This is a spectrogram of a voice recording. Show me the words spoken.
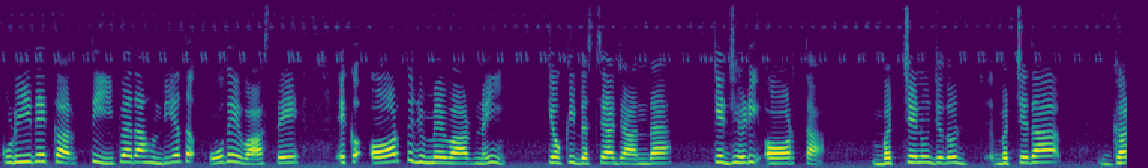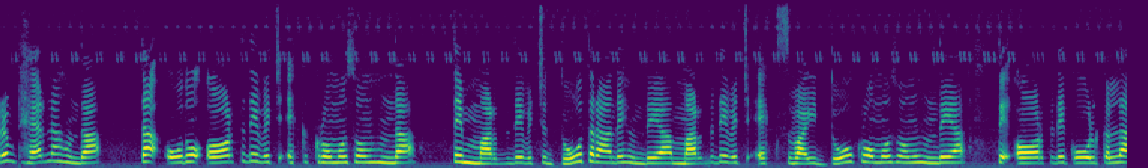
ਕੁੜੀ ਦੇ ਘਰ ਧੀ ਪੈਦਾ ਹੁੰਦੀ ਆ, ਤਾਂ ਉਹਦੇ ਵਾਸਤੇ ਇੱਕ ਔਰਤ ਜ਼ਿੰਮੇਵਾਰ ਨਹੀਂ। ਕਿਉਂਕਿ ਦੱਸਿਆ ਜਾਂਦਾ ਕਿ ਜਿਹੜੀ ਔਰਤ ਆ, ਬੱਚੇ ਨੂੰ ਜਦੋਂ ਬੱਚੇ ਦਾ ਗਰਭ ਠਹਿਰਨਾ ਹੁੰਦਾ, ਤਾਂ ਉਦੋਂ ਔਰਤ ਦੇ ਵਿੱਚ ਇੱਕ ਕ੍ਰੋਮੋਸੋਮ ਹੁੰਦਾ ਤੇ ਮਰਦ ਦੇ ਵਿੱਚ ਦੋ ਤਰ੍ਹਾਂ ਦੇ ਹੁੰਦੇ ਆ। ਮਰਦ ਦੇ ਵਿੱਚ XY ਦੋ ਕ੍ਰੋਮੋਸੋਮ ਹੁੰਦੇ ਆ ਤੇ ਔਰਤ ਦੇ ਕੋਲ ਇਕੱਲਾ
